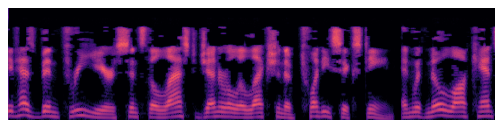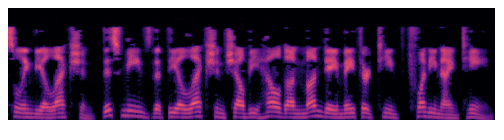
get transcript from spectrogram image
It has been three years since the last general election of 2016, and with no law cancelling the election, this means that the election shall be held on Monday, May 13, 2019.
